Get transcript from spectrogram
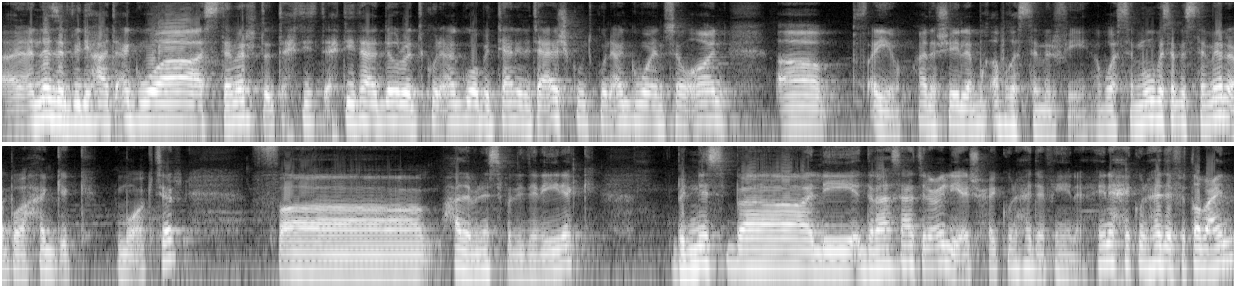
آه، أنزل فيديوهات أقوى أستمر تحديث تحديثات الدورة تكون أقوى بالتالي نتائجكم تكون أقوى and so on أيوه هذا الشيء اللي أبغى أبغى أستمر فيه. أبغى مو بس أستمر أبغى أحقق مو أكثر. فهذا بالنسبة لدليلك. بالنسبة للدراسات العليا إيش حيكون هدفي هنا؟ هنا حيكون هدفي طبعا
